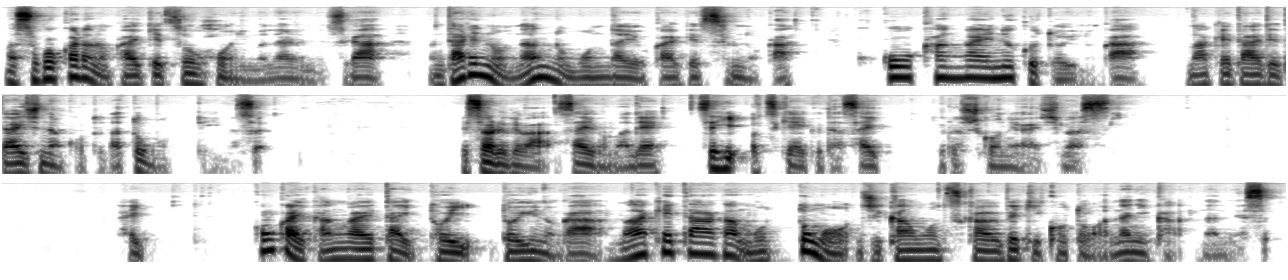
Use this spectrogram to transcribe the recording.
まあ、そこからの解決方法にもなるんですが、誰の何の問題を解決するのか、こを考え抜くというのが、マーケターで大事なことだと思っています。それでは最後までぜひお付き合いください。よろしくお願いします。はい。今回考えたい問いというのが、マーケターが最も時間を使うべきことは何かなんです。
